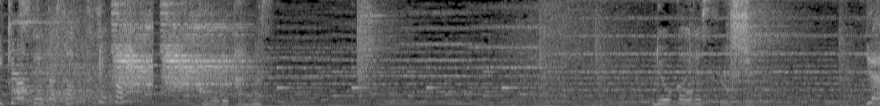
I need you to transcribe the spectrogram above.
行きますデータさ先輩これで耐えます了解ですよしやー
